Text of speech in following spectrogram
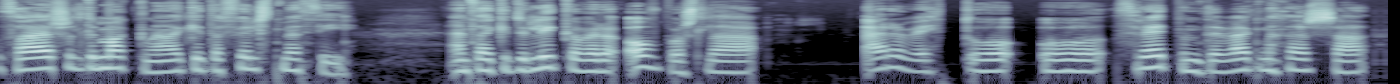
Og það er svolítið magnað að geta fylst með því. En það getur líka verið ofbáslega erfitt og, og þreytandi vegna þess að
